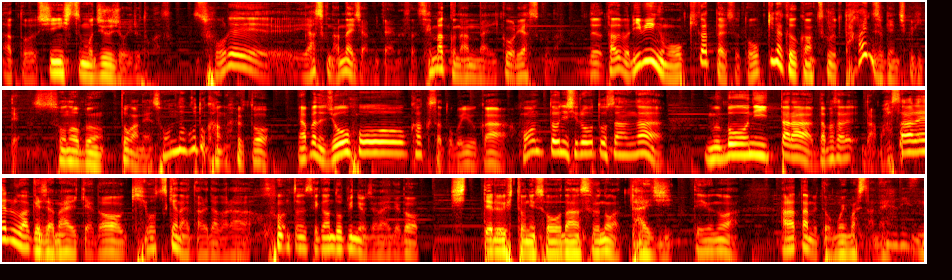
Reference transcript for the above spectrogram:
あと寝室も10畳いるとかそれ安くなんないじゃんみたいなさ狭くなんないイコール安くなる。で例えばリビングも大きかったりすると大きな空間を作ると高いんですよ建築費って。その分とかね。そんなこと考えるとやっぱりね情報格差というか本当に素人さんが無謀に行ったら騙され騙されるわけじゃないけど気をつけないとあれだから本当にセカンドオピニオンじゃないけど知ってる人に相談するのが大事っていうのは改めて思いましたね、ね、う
